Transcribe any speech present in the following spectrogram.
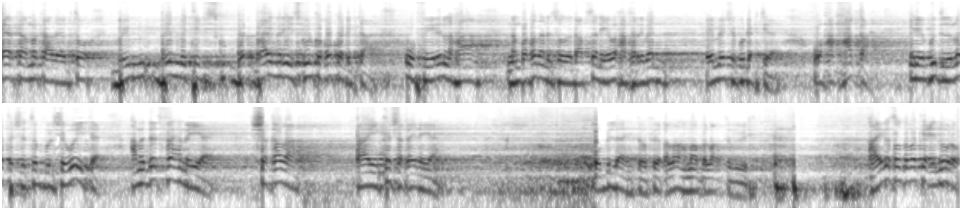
Xeerkaa markaad eegto primary schoolka qofka dhigta uu fiirin lahaa nambaradan iswada dhaafsanaya waxa khariban ee meesha ku dhex jira. Waxaa xaqa inay guddidu la tashato bulsho weynta ama dad fahmaya shaqada ay ka shaqaynayaan وبالله التوفيق. اللهم بلغت به هاي قصة بكعي نوره.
